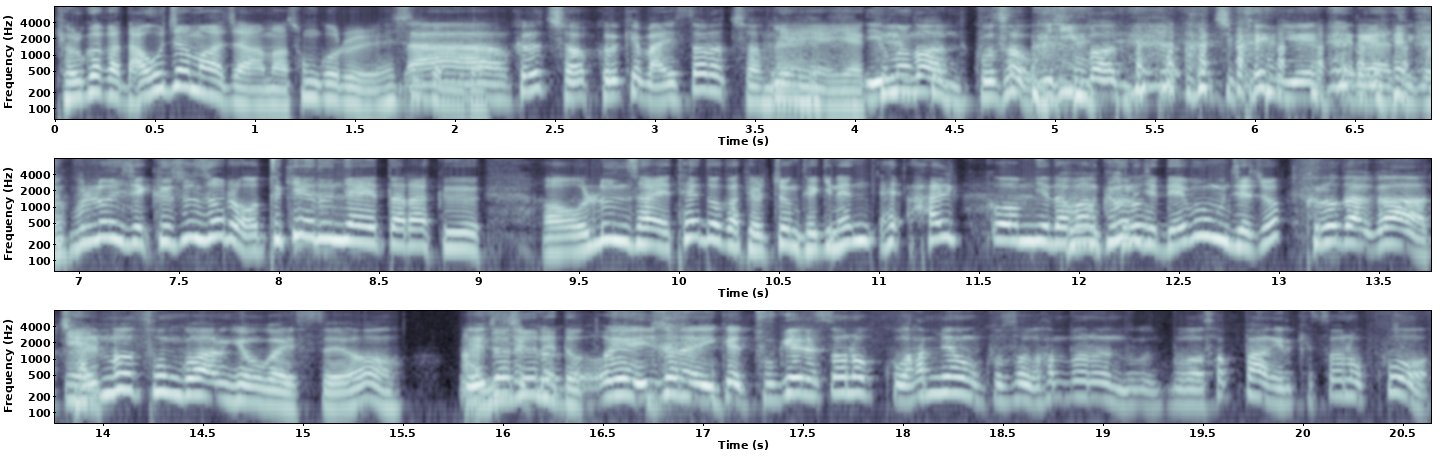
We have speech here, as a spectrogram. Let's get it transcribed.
결과가 나오자마자 아마 선고를 했을 아, 겁니다. 그렇죠. 그렇게 많이 써놓죠. 예, 예, 예. 1번 그만큼- 구속, 2번 집행유예 그래가지고. 물론 이제 그 순서를 어떻게 해놓냐에 따라 그 어, 언론사의 태도가 결정되긴 했- 할 겁니다만 그- 그건 그- 이제 내부 문제죠. 그러다가 예. 잘못 선고하는 경우가 있어요. 아, 이전에도? 그, 예, 예전에 이렇게 두 개를 써놓고 한 명은 구속, 한 번은 뭐 석방 이렇게 써놓고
